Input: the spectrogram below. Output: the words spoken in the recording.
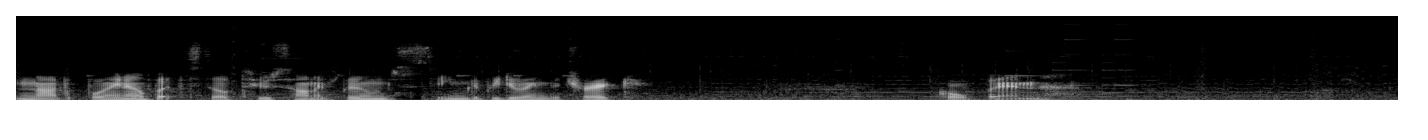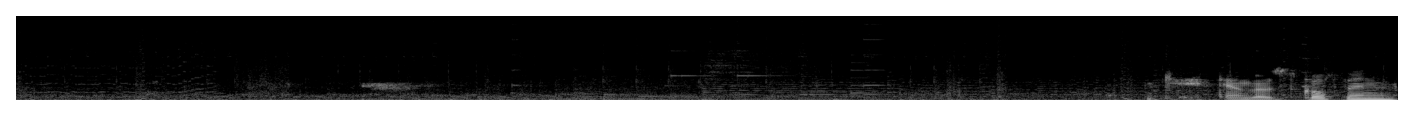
not bueno, but still two Sonic Booms seem to be doing the trick. Gulpin. Okay, down goes Gulpin.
